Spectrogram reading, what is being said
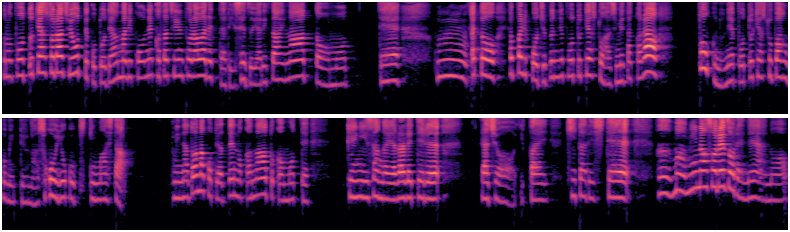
そのポッドキャストラジオってことであんまりこうね形にとらわれたりせずやりたいなと思ってうんあとやっぱりこう自分でポッドキャストを始めたからトークのねポッドキャスト番組っていうのはすごいよく聞きました。みんなどんなことやってんのかなとか思って芸人さんがやられてるラジオをいっぱい聞いたりして、うん、まあみんなそれぞれねあの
